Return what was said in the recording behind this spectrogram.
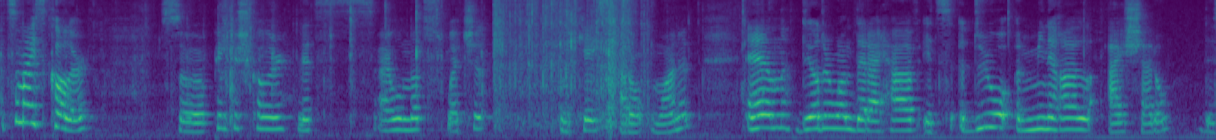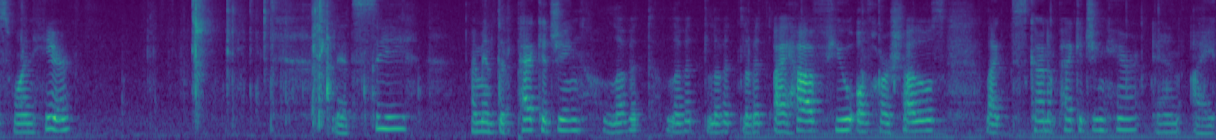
it's a nice color so pinkish color let's I will not swatch it in case I don't want it. And the other one that I have, it's a Duo Mineral Eyeshadow. This one here. Let's see. I mean the packaging, love it, love it, love it, love it. I have few of her shadows like this kind of packaging here and I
